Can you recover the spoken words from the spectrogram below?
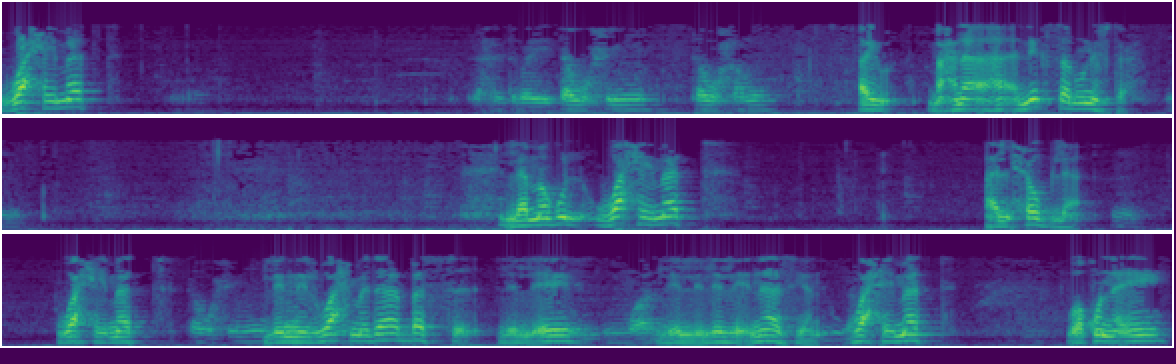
وحمت يعني تبقى؟ توحم. توحم أيوة ما إحنا نكسر ونفتح. لما أقول وحمت الحبلى وحمت لأن الوحم ده بس للإيه؟ للمؤنث. لل- للإناث يعني. وحمت وقلنا إيه؟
